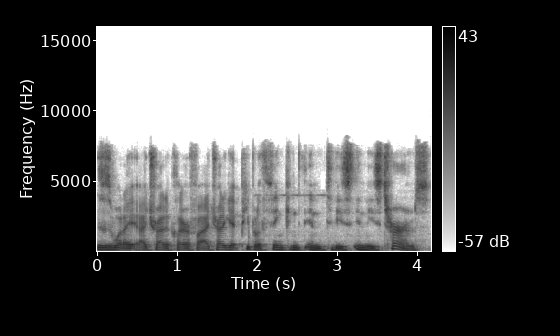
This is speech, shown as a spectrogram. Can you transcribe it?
this is what I, I, try to clarify. I try to get people to think in, into these in these terms.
